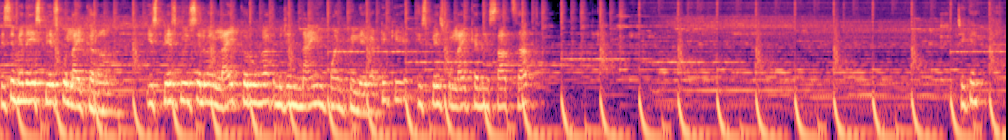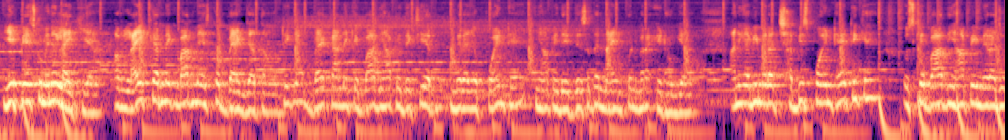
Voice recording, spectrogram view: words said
जैसे मैंने इस पेज को लाइक कर रहा हूँ। इस पेज को इसलिए मैं लाइक करूँगा तो मुझे नाइन पॉइंट मिलेगा। ठीक है? इस पेज को लाइक करने के साथ साथ ठीक है? ये पेज को मैंने लाइक किया। अब लाइक करने के बाद मैं इसको बैक जाता हूँ, ठीक है? बैक आने के बाद यहाँ पे देखिए, मेरा जो पॉइंट है, यहाँ पे देख देख सकते हैं नाइन पॉइंट मेरा एट हो गया। यानी अभी मेरा छब्बीस पॉइंट है, ठीक है? उसके बाद यहाँ पे मेरा जो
